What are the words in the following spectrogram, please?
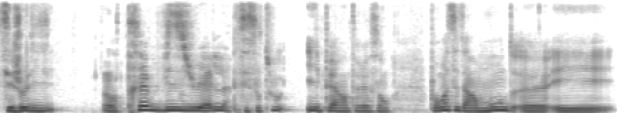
c'est joli, très visuel, c'est surtout hyper intéressant. Pour moi, c'était un monde euh, et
